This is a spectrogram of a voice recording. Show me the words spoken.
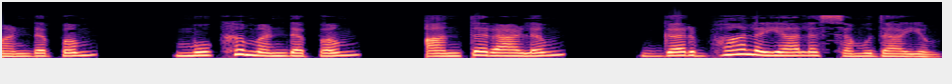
మండపం ముఖమండపం అంతరాళం గర్భాలయాల సముదాయం.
